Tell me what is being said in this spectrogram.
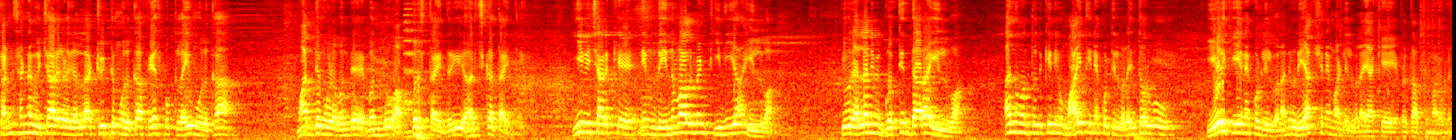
ಸಣ್ಣ ಸಣ್ಣ ವಿಚಾರಗಳಿಗೆಲ್ಲ ಟ್ವಿಟ್ ಮೂಲಕ, ಫೇಸ್ಬುಕ್ ಲೈವ್ ಮೂಲಕ ಮಾಧ್ಯಮಗಳ ಬಂದೇ ಬಂದು ಅಬ್ಬರಿಸ್ತಾ ಇದ್ರಿ, ಹರ್ಚ್ಕೋತಾ ಇದ್ರಿ. ಈ ವಿಚಾರಕ್ಕೆ ನಿಮ್ಮದು ಇನ್ವಾಲ್ವ್ಮೆಂಟ್ ಇದೆಯಾ ಇಲ್ವಾ? ಇವರೆಲ್ಲ ನಿಮಗೆ ಗೊತ್ತಿದ್ದಾರಾ ಇಲ್ವಾ? ಅನ್ನುವಂಥದ್ದಕ್ಕೆ ನೀವು ಮಾಹಿತಿನೇ ಕೊಟ್ಟಿಲ್ವಲ್ಲ? ಇಂಥವ್ರಿಗೂ ಹೇಳಿಕೆಯೇ ಕೊಡಲಿಲ್ವಲ್ಲ? ನೀವು ರಿಯಾಕ್ಷನೇ ಮಾಡಲಿಲ್ವಲ್ಲ ಯಾಕೆ ಪ್ರತಾಪ್ ಸಿಂಹರವರೇ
